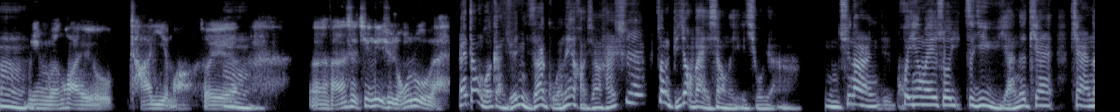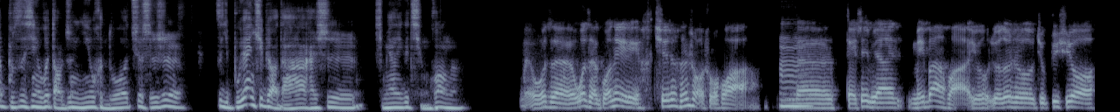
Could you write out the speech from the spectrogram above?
嗯，因为文化也有差异嘛，所以，嗯，反正是尽力去融入呗。哎，但我感觉你在国内好像还是算比较外向的一个球员啊。你去那儿会因为说自己语言的天天然的不自信，会导致你有很多确实是自己不愿意去表达，还是什么样的一个情况呢？没，我在我在国内其实很少说话，嗯，在这边没办法，有有的时候就必须要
